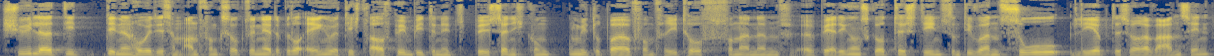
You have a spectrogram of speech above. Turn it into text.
Schüler, die, denen habe ich das am Anfang gesagt, wenn ich halt ein bisschen eigenwürdig drauf bin, bitte nicht böse sein. Ich komme unmittelbar vom Friedhof von einem äh, Beerdigungsgottesdienst und die waren so lieb, das war ein Wahnsinn.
